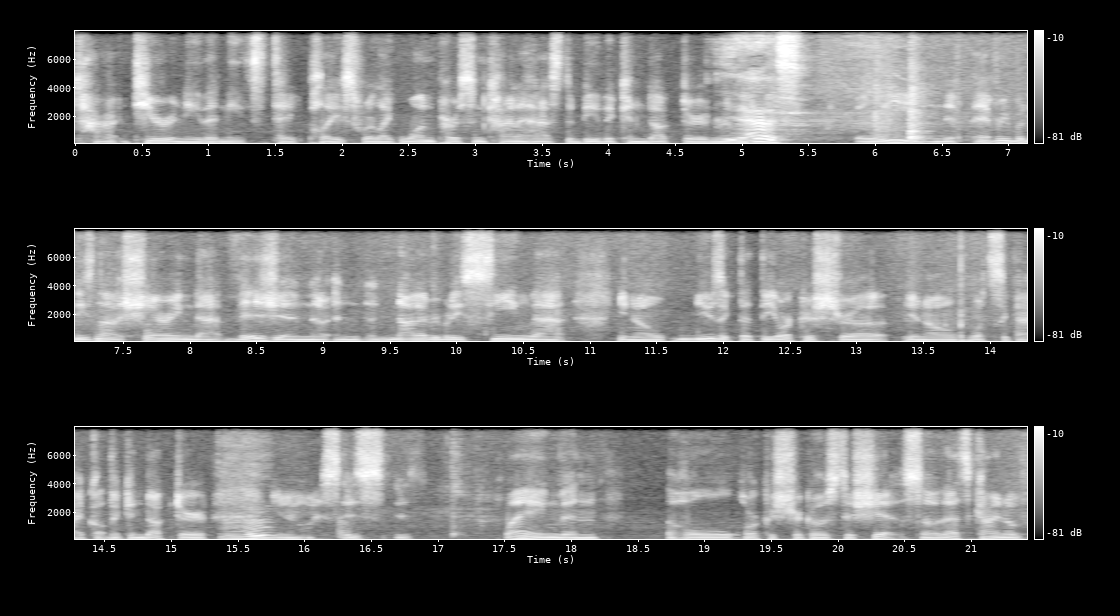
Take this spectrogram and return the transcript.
ty- tyranny that needs to take place where like one person kind of has to be the conductor and really Yes. the lead and if everybody's not sharing that vision and and not everybody's seeing that you know music that the orchestra you know what's the guy called the conductor Mhm. you know is, is is playing then the whole orchestra goes to shit so that's kind of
